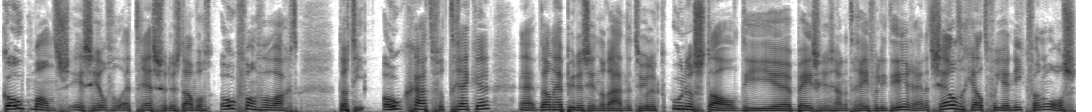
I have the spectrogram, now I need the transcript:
Koopmans is heel veel interesse. Dus daar wordt ook van verwacht dat hij ook gaat vertrekken. Eh, dan heb je dus inderdaad natuurlijk Oenerstal die eh, bezig is aan het revalideren. En hetzelfde geldt voor Yannick van Os.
